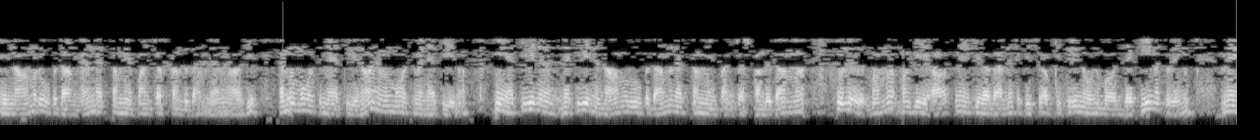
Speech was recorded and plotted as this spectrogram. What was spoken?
මේ නාම රූප ධර්මයන් නැත්නම් මේ පංචස්කන්ධ ධර්මයන් ආදී හැම මොහොතෙම ඇති වෙනවා හැම මොහොතෙම නැති වෙනවා. මේ ඇති වෙන නැති වෙන නාම රූප ධර්ම නැත්නම් මේ පංචස්කන්ධ ධර්ම තුළ මම මගේ ආත්මය කියලා ගන්නට කිසිවක් පිටින් නොවන බව දැකීම තුළින් මේ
